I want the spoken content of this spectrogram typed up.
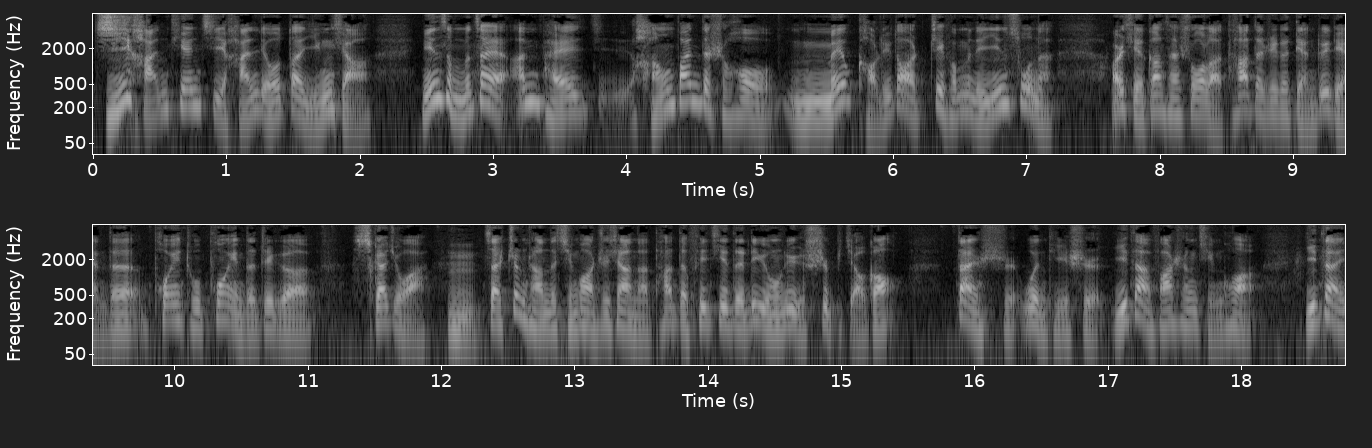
极寒天气、寒流的影响，您怎么在安排航班的时候没有考虑到这方面的因素呢？而且刚才说了，它的这个点对点的 point to point 的这个 schedule 啊，嗯，在正常的情况之下呢，它的飞机的利用率是比较高。但是问题是一旦发生情况，一旦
